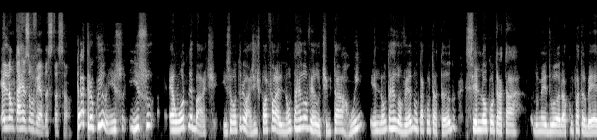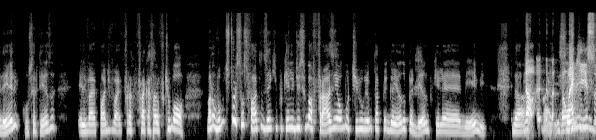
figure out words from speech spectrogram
Ele não tá resolvendo a situação. Tá, tranquilo. Isso, isso é um outro debate. Isso é outro debate. A gente pode falar, ele não tá resolvendo. O time tá ruim, ele não tá resolvendo, não tá contratando. Se ele não contratar no meio do ano, a culpa também é dele, com certeza. Ele vai, pode vai fracassar no futebol. Mas não vamos distorcer os fatos e dizer que porque ele disse uma frase é o motivo que o Grêmio tá ganhando ou perdendo, porque ele é meme. Não, não, não é que isso,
